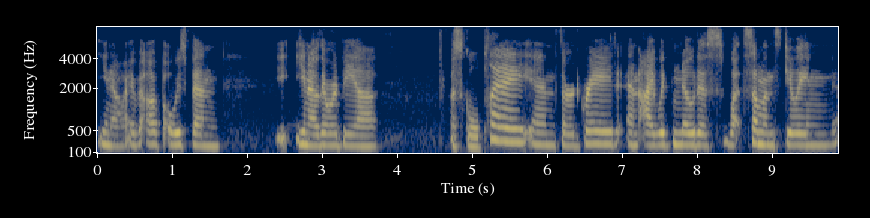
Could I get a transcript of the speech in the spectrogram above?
You know, I've I've always been. You know, there would be a a school play in third grade and I would notice what someone's doing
